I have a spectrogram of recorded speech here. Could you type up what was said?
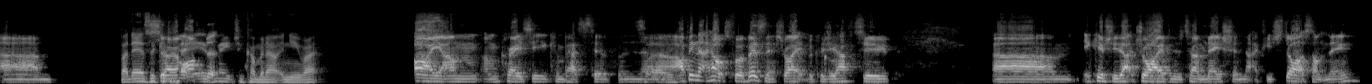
Um, but there's a so competitive after, nature coming out in you, right? I am. I'm crazy competitive, and so, uh, I think that helps for a business, right? Because you have to. Um, it gives you that drive and determination that if you start something,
